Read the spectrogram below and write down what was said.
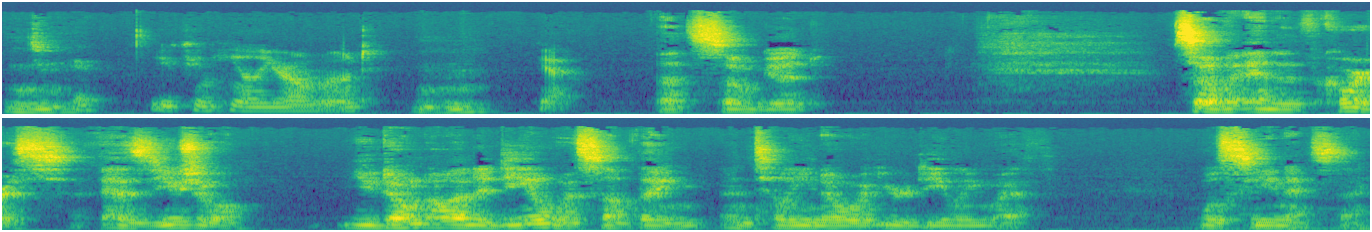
hmm You can heal your own wound. hmm Yeah. That's so good. So, and of course, as usual, you don't know how to deal with something until you know what you're dealing with. We'll see you next time.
